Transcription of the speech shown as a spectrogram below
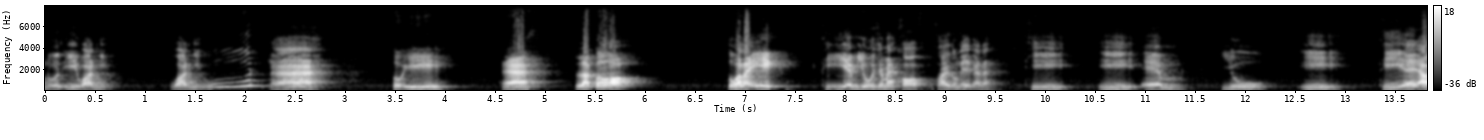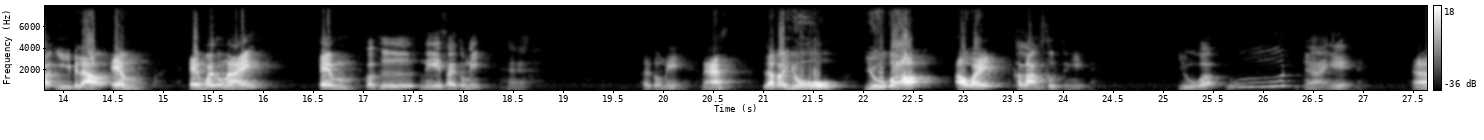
นู่น E วาดอย่างนี้ วาดอย่างนี้อู้ดอ่าตัว E นะแล้วก็ตัวอะไรอีก T E M U ใช่ไหมขอใส่ตรงนี้กันนะ T E M U E T A L E ไปแล้ว M M ไว้ตรงไหน M ก็คือนี่ใส่ตรงนี้ ใส่ตรงนี้นะ แล้วก็ U U ก็เอาไว้ข้างล่างสุดอย่างนี้ยูก็อูดอ่าอย่างนี้อ่า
